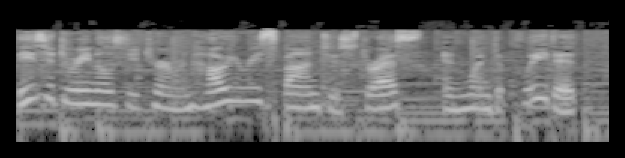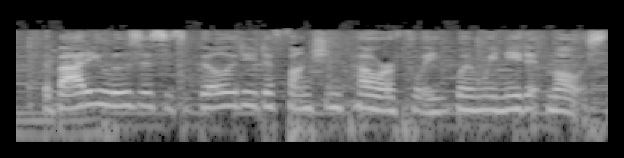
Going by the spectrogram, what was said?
These adrenals determine how you respond to stress, and when depleted, the body loses its ability to function powerfully when we need it most.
